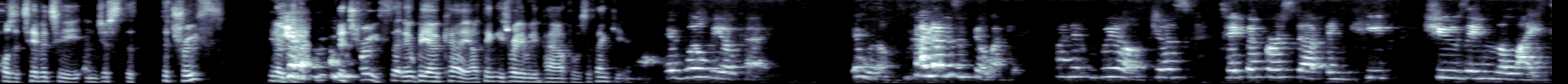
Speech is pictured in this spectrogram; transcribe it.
positivity and just the, the truth you know yeah. the, the, truth that it'll be okay i think is really really powerful so thank you it will be okay it will. I know it doesn't feel like it, but it will. Just take the first step and keep choosing the light,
